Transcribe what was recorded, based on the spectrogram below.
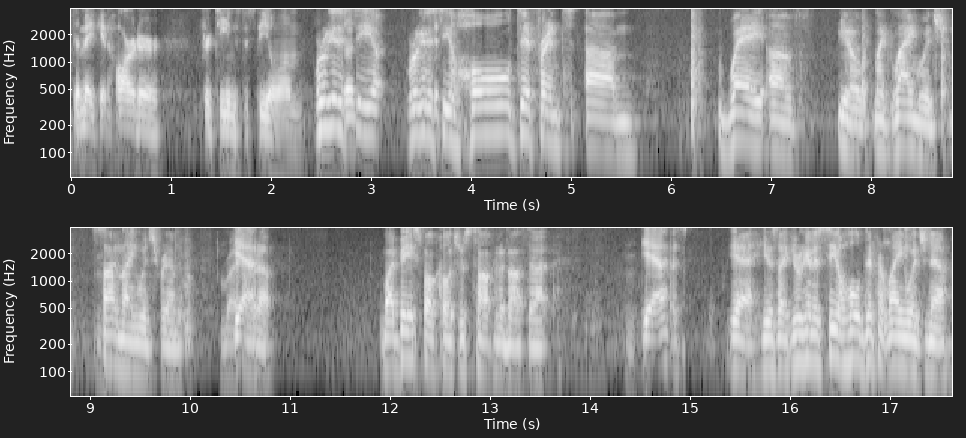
to make it harder for teams to steal them. We're gonna So- see we're gonna see a whole different um, way of you know like language, sign language for them. Right. Yeah. Coming up. My baseball coach was talking about that. Yeah, That's, yeah, he was like, "You're gonna see a whole different language now."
